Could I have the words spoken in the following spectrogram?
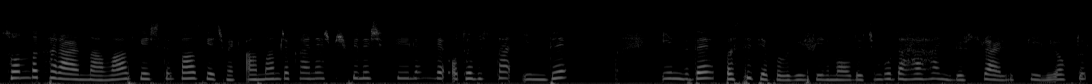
Sonunda kararından vazgeçti. Vazgeçmek anlamca kaynaşmış birleşik fiilim ve otobüsten indi. İndi de basit yapılı bir film olduğu için burada herhangi bir sürerlik fiili yoktur.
